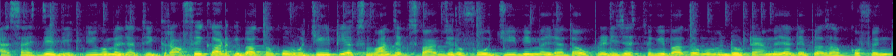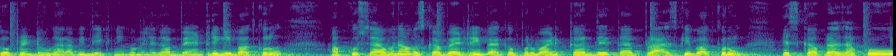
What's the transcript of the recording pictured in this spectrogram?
S देखने को मिल जाती है। ग्राफिक कार्ड की बातों को वो G T X one six five zero four G B मिल जाता है। ऑपरेटिंग सिस्टम की बातों को विंडो टेन मिल जाती है प्लस आपको फिंगरप्रिंट वगैरह भी देखने को मिलेगा। बैटरी की बात करूँ, आपको सेवन आवर्स का बैटरी बैकअप प्रोवाइड कर देता है। प्राइस की बात करूँ, इसका प्राइस आपको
